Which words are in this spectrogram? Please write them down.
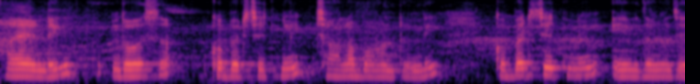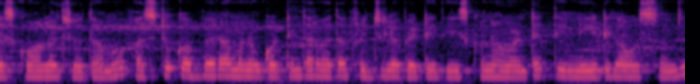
హాయ్ అండి. దోశ కొబ్బరి చట్నీ చాలా బాగుంటుంది. కొబ్బరి చట్నీ ఏ విధంగా చేసుకోవాలో చూద్దాము. ఫస్ట్ కొబ్బరి మనం కొట్టిన తర్వాత ఫ్రిడ్జ్లో పెట్టి తీసుకున్నామంటే నీట్గా వస్తుంది.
